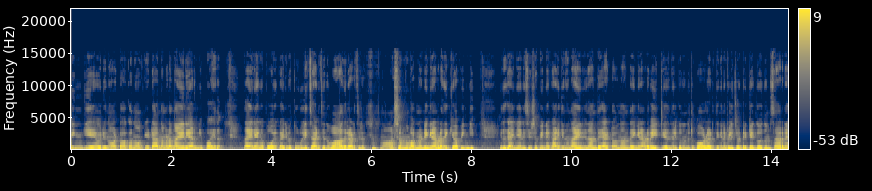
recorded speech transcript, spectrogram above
പിങ്കിയെ ഒരു നോട്ടമൊക്കെ നോക്കിയിട്ടാണ് നമ്മുടെ നയനെ ഇറങ്ങിപ്പോയത്. നയനെ അങ്ങ് പോയി കഴിഞ്ഞപ്പോൾ തുള്ളിച്ചാടിച്ചെന്ന് വാതിലടച്ചിട്ട് "ഹും, നാശം എന്ന് പറഞ്ഞുകൊണ്ട് ഇങ്ങനെ അവിടെ നിൽക്കുക പിങ്കി. ഇത് കഴിഞ്ഞതിന് ശേഷം പിന്നെ കാണിക്കുന്ന നയൻ നന്ദയാട്ടോ. നന്ദ ഇങ്ങനെ അവിടെ വെയിറ്റ് ചെയ്ത് നിൽക്കുന്നു. എന്നിട്ട് കോൾ എടുത്ത് ഇങ്ങനെ വിളിച്ചുകൊണ്ടിരിക്കുക ഗൗതം സാറിനെ.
